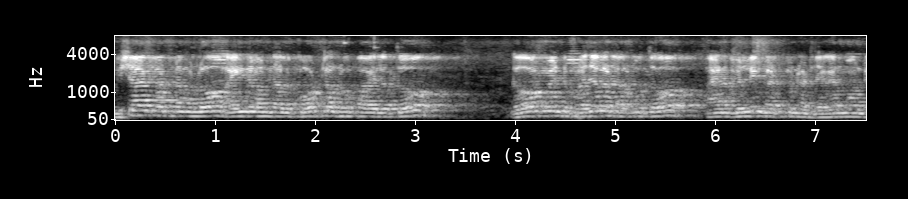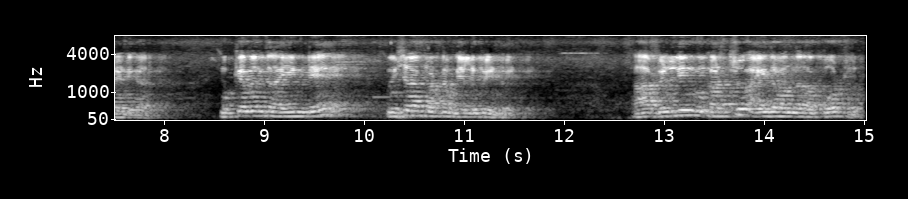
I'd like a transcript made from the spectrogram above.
విశాఖపట్నంలో ఐదు వందల కోట్ల రూపాయలతో గవర్నమెంట్ ప్రజల డబ్బుతో ఆయన బిల్డింగ్ కట్టుకున్నాడు జగన్మోహన్ రెడ్డి గారు. ముఖ్యమంత్రి అయింటే విశాఖపట్నం వెళ్ళిపోయింది ఆ బిల్డింగ్ ఖర్చు ఐదు వందల కోట్లు.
